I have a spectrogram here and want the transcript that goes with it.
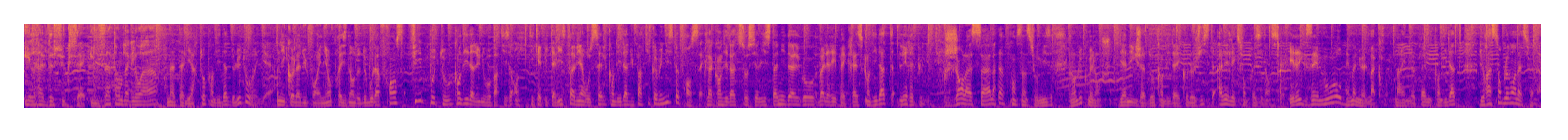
ils rêvent de succès, ils attendent la gloire. Nathalie Arthaud, candidate de lutte ouvrière. Nicolas Dupont-Aignan, président de Debout la France. Philippe Poutou, candidat du nouveau parti anticapitaliste. Fabien Roussel, candidat du Parti communiste français. La candidate socialiste Anne Hidalgo. Valérie Pécresse, candidate Les Républicains. Jean Lassalle, la France Insoumise. Jean-Luc Mélenchon. Yannick Jadot, candidat écologiste à l'élection présidentielle. Éric Zemmour, Emmanuel Macron. Marine Le Pen, candidate du Rassemblement national.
